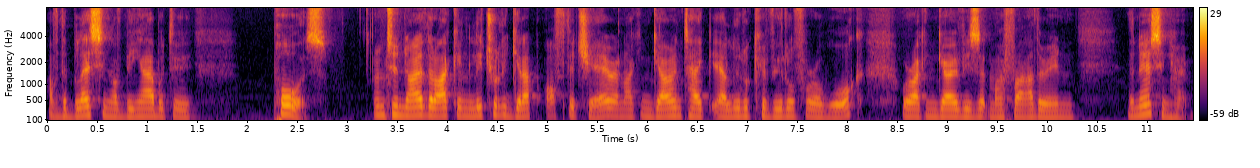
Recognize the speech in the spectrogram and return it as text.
of the blessing of being able to pause and to know that I can literally get up off the chair and I can go and take our little cavoodle for a walk, or I can go visit my father in the nursing home.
